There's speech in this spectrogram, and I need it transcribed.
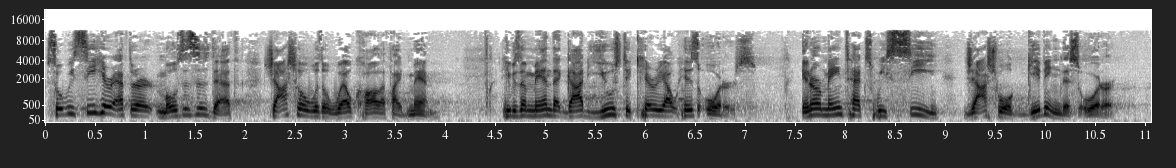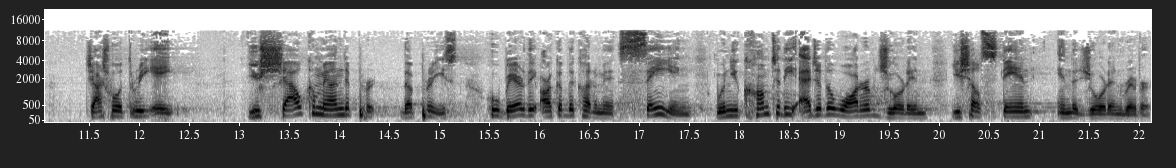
So we see here after Moses' death, Joshua was a well qualified man. He was a man that God used to carry out his orders. In our main text, we see Joshua giving this order. Joshua 3 8, you shall command the, the priest who bear the ark of the covenant, saying, When you come to the edge of the water of Jordan, you shall stand in the Jordan River.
